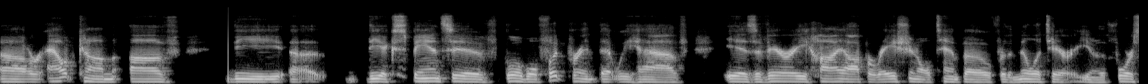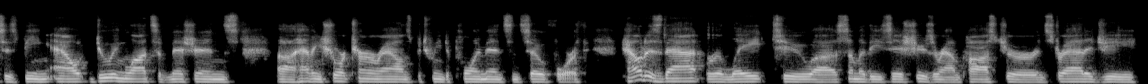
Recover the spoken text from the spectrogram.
uh, or outcome of the uh, the expansive global footprint that we have is a very high operational tempo for the military. You know, the forces being out, doing lots of missions, uh, having short turnarounds between deployments, and so forth. How does that relate to uh, some of these issues around posture and strategy?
